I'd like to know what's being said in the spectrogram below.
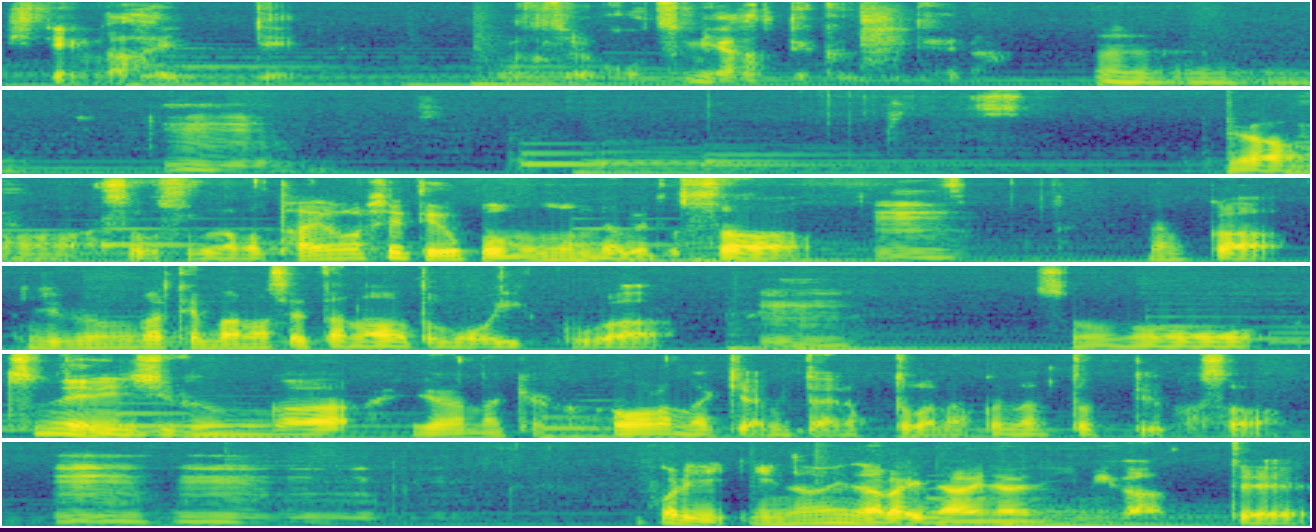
視点が入って、なんかそれがこう積み上がってくるみたいな。うんうんうん。うん。いやー、そうそう。なんか対話しててよく思うんだけどさ、うん。なんか自分が手放せたなと思う一個が、うん。その、常に自分がやらなきゃ関わらなきゃみたいなことがなくなったっていうかさ、やっうん。うん。ぱりいないならいないなりの意味があって、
